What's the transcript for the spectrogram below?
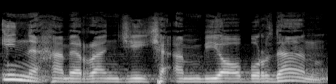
این همه رنجی که انبیا بردن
